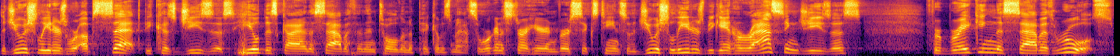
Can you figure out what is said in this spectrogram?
the Jewish leaders were upset because Jesus healed this guy on the Sabbath and then told him to pick up his mat. So we're going to start here in verse 16. So the Jewish leaders began harassing Jesus for breaking the Sabbath rules.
